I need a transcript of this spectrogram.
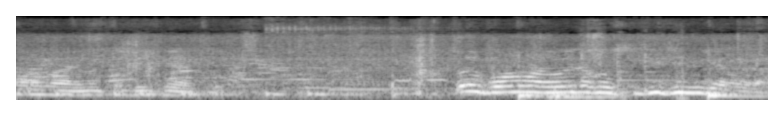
বড় ভাই আমি তো দেখে আছি। ওই বড় ভাই ওই দেখো সিসিটিভি ক্যামেরা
